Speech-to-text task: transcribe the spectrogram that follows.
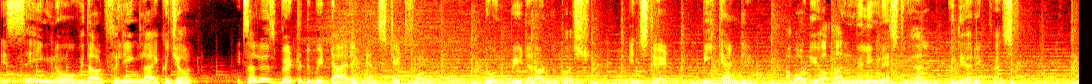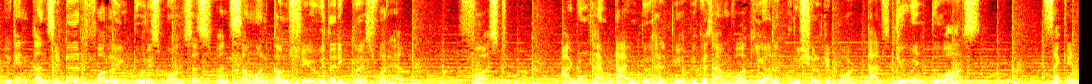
is saying no without feeling like a jerk. It's always better to be direct and straightforward. Don't beat around the bush. Instead, be candid about your unwillingness to help to their request. You can consider following two responses when someone comes to you with a request for help. First, I don't have time to help you because I'm working on a crucial report that's due in 2 hours. Second,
